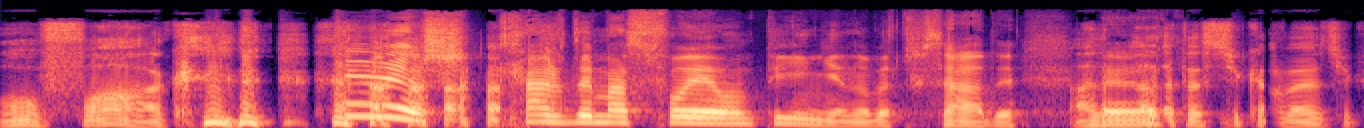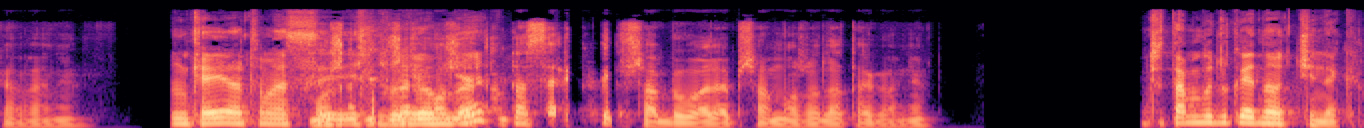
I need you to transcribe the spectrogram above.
O, oh, fuck. Wiesz, każdy ma swoją opinię, no bez przesady. Ale, e, ale to jest ciekawe, ciekawe, nie? Okej, okay, natomiast może, może, może ta seria pierwsza była lepsza, może dlatego, nie? Czy tam był tylko jeden odcinek?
